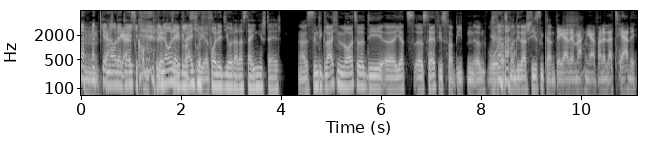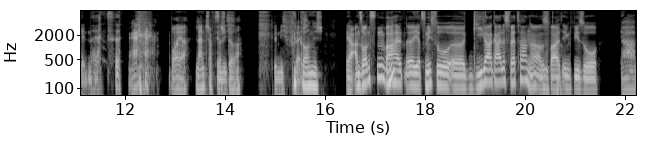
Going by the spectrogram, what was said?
Hm. genau Ach, der Digga, gleiche, genau der gleiche. Vollidiot hat das da hingestellt. Ja, das sind die gleichen Leute, die äh, jetzt äh, Selfies verbieten irgendwo, dass man die da schießen kann. Digga, wir machen ja einfach eine Laterne hin. Boah, ja, Landschaftszerstörer. Finde ich frech. gar nicht. Ja, ansonsten war Mhm. halt äh, jetzt nicht so äh, gigageiles Wetter. Ne? Also es war halt irgendwie so, ja,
